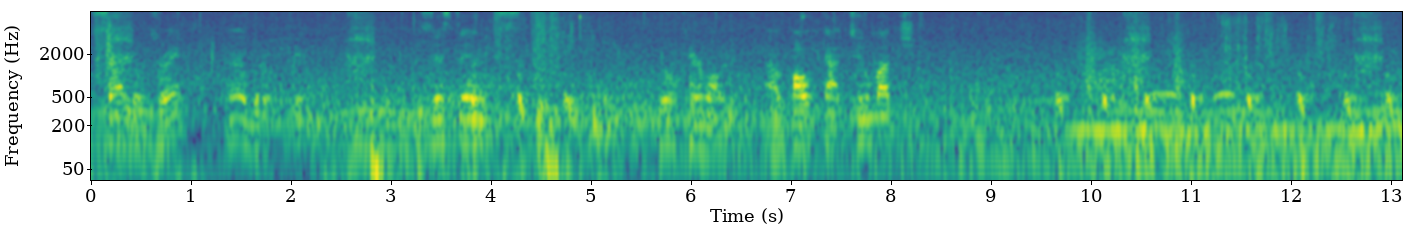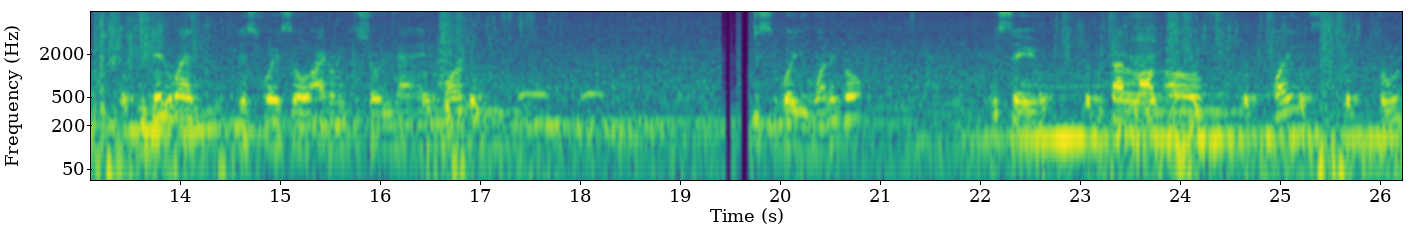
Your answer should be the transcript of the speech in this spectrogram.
sandals, right? Uh, we don't need it. Resistance. We don't care about, about that too much. We did went this way, so I don't need to show you that anymore. This is where you want to go. We saved. We got a lot of points, so we're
